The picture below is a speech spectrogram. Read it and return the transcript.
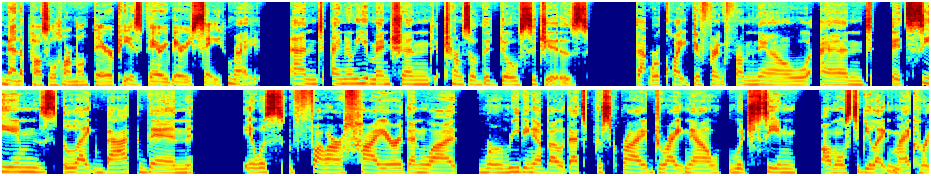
menopausal hormone therapy is very, very safe. Right. And I know you mentioned in terms of the dosages that were quite different from now. And it seems like back then it was far higher than what we're reading about that's prescribed right now, which seem almost to be like micro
